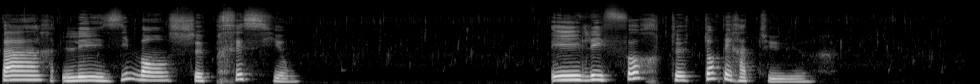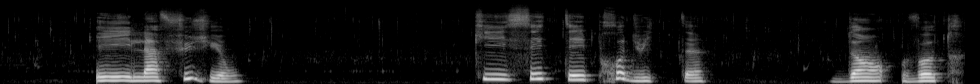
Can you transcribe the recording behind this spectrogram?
par les immenses pressions et les fortes températures et la fusion qui s'était produite dans votre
